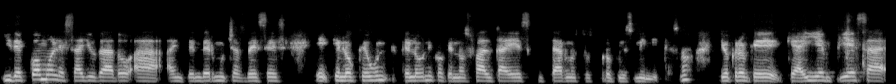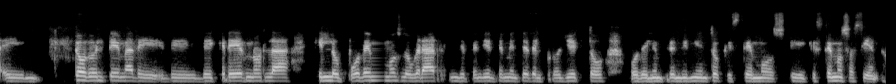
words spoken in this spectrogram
y de cómo les ha ayudado a, entender muchas veces eh, que, lo que, que lo único que nos falta es quitar nuestros propios límites. ¿no? Yo creo que, que ahí empieza eh, todo el tema de, de, creérnosla, que lo podemos lograr independientemente del proyecto o del emprendimiento que estemos, eh, que estemos haciendo.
